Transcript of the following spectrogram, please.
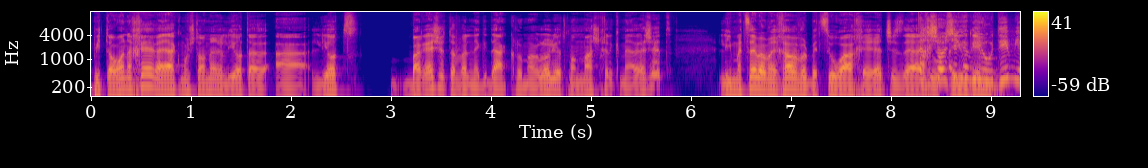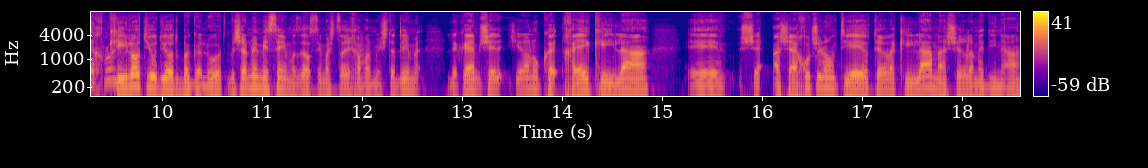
פתרון אחר היה, כמו שאתה אומר, להיות, ה- להיות ברשת אבל נגדה. כלומר, לא להיות ממש חלק מהרשת, להימצא במרחב אבל בצורה אחרת, שזה תחשוב היו- שגם היהודים... יהודים יכלו... קהילות יהודיות בגלות, משלמים מיסים וזה, עושים מה שצריך, אבל משתדלים לקיים, שיהיה שיהיה לנו חיי קהילה, אה, שהשייכות שלנו תהיה יותר לקהילה מאשר למדינה.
